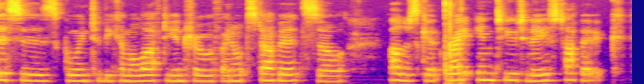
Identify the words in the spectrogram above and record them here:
this is going to become a lofty intro if I don't stop it, so I'll just get right into today's topic.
